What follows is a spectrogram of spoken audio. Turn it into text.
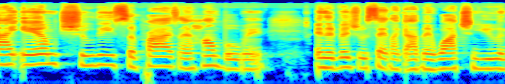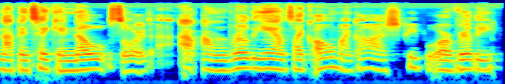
I am truly surprised and humbled when individuals say like I've been watching you and I've been taking notes or I, am really am. It's like oh my gosh, people are really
